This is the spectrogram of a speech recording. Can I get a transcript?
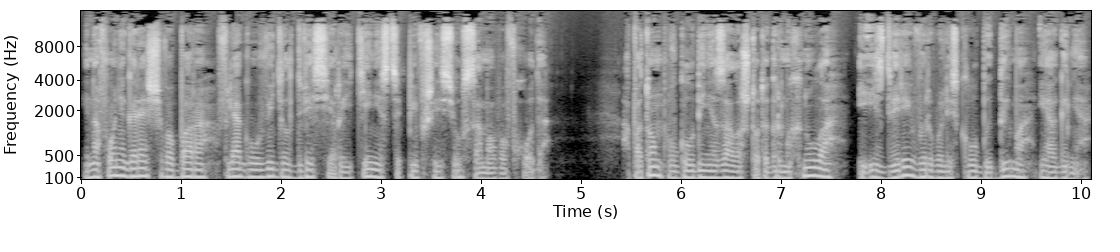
и на фоне горящего бара фляга увидел две серые тени, сцепившиеся у самого входа. А потом в глубине зала что-то громыхнуло, и из дверей вырвались клубы дыма и огня.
